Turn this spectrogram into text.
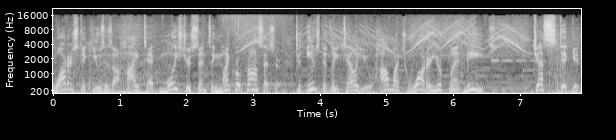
WaterStik uses a high-tech moisture sensing microprocessor to instantly tell you how much water your plant needs. Just stick it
